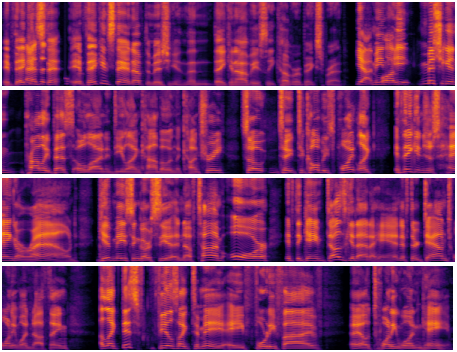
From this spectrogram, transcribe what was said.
if they can stand if they can stand up to Michigan, then they can obviously cover a big spread. Yeah, I mean, Well, I it- Michigan probably best O line and D line combo in the country. So to to Colby's point, like if they can just hang around, give Mason Garcia enough time, or if the game does get out of hand, if they're down twenty one nothing, uh, like this feels like to me a forty five, you know, twenty one game.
